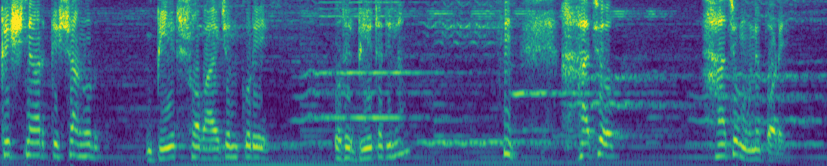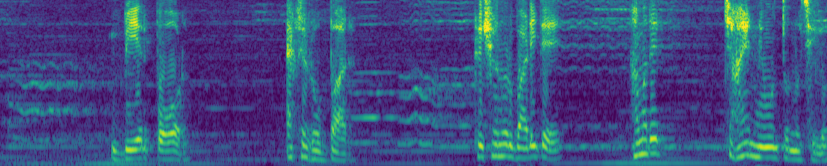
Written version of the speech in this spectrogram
কৃষ্ণার আর কৃষাণুর বিয়ের সব আয়োজন করে ওদের বিয়েটা দিলাম? আজও আজও মনে পড়ে। বিয়ের পর, একটা রোববার কৃষাণুর বাড়িতে আমাদের চায়ের নেমন্তন্ন ছিল।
